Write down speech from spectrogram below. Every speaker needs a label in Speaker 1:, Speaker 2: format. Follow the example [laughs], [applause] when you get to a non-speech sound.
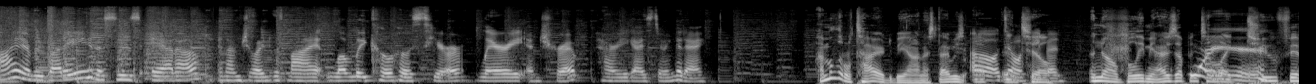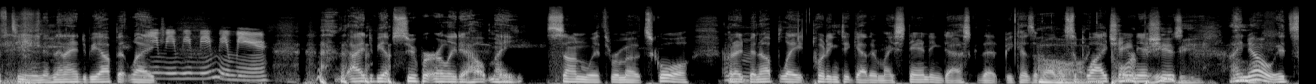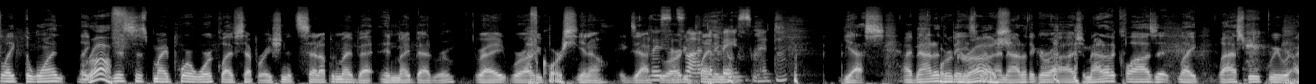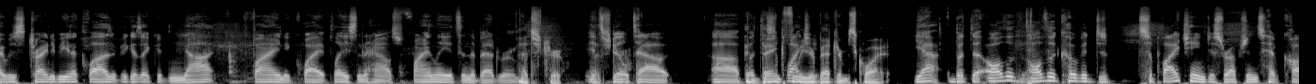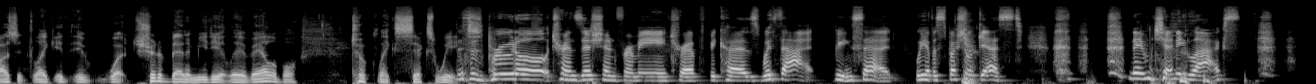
Speaker 1: Hi, everybody. This is Anna, and I'm joined with my lovely co hosts here, Larry and Trip. How are you guys doing today?
Speaker 2: I'm a little tired, to be honest. I was
Speaker 1: Oh,
Speaker 2: up
Speaker 1: don't
Speaker 2: until
Speaker 1: even.
Speaker 2: no, believe me, I was up until like two fifteen, and then I had to be up at like
Speaker 1: me, me, me, me, me.
Speaker 2: I had to be up super early to help my son with remote school. But I'd
Speaker 1: Mhm.
Speaker 2: been up late putting together my standing desk that because of all
Speaker 3: Oh,
Speaker 2: the supply
Speaker 3: you
Speaker 2: chain issues.
Speaker 3: baby.
Speaker 2: I
Speaker 3: Oh.
Speaker 2: know it's like the one like
Speaker 3: Rough.
Speaker 2: this is my poor work life separation. It's set up in my bed in my bedroom, right? We're already
Speaker 3: Of course.
Speaker 2: you know exactly.
Speaker 1: least
Speaker 2: We're already
Speaker 1: not
Speaker 2: planning.
Speaker 1: the
Speaker 2: on-
Speaker 1: basement. [laughs]
Speaker 2: Yes, I'm out of
Speaker 3: Or
Speaker 2: the basement.
Speaker 3: garage.
Speaker 2: I'm out of the garage. I'm out of the closet. Like last week, we were. I was trying to be in a closet because I could not find a quiet place in the house. Finally, it's in the bedroom.
Speaker 3: That's true.
Speaker 2: it's
Speaker 3: true.
Speaker 2: built out. Uh, but
Speaker 3: But
Speaker 2: the
Speaker 3: thankfully, your bedroom's quiet.
Speaker 2: Yeah, but the all the all the COVID di- supply chain disruptions have caused it. Like it, it, what should have been immediately available took like six weeks.
Speaker 1: This is brutal transition for me, Trip, because with that being said, we have a special [laughs] guest [laughs] named Jenny Lachs,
